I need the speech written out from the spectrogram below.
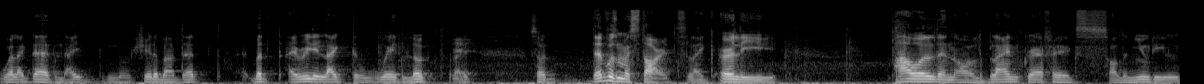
were like that and i didn't know shit about that but i really liked the way it looked Yeah. right so that was my start like early powell and all the blind graphics all the new deal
